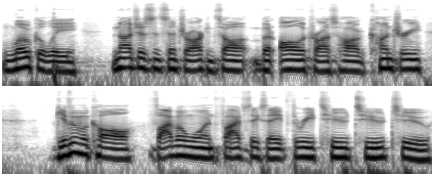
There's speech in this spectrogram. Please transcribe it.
locally, not just in Central Arkansas, but all across Hog Country. Give him a call, 501 568 3222.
